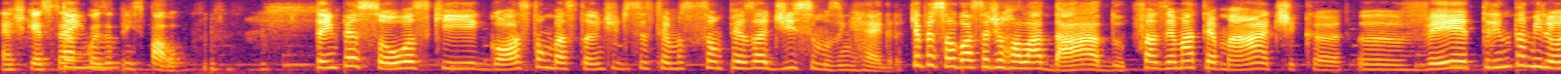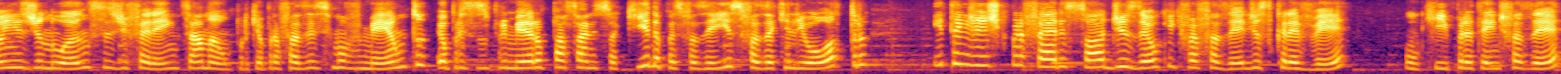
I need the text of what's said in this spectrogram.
Acho que essa Tem... é a coisa principal. Tem pessoas que gostam bastante de sistemas que são pesadíssimos em regra. Que a pessoa gosta de rolar dado, fazer matemática, uh, ver 30 milhões de nuances diferentes. Ah, não, porque para fazer esse movimento eu preciso primeiro passar nisso aqui, depois fazer isso, fazer aquele outro. E tem gente que prefere só dizer o que, que vai fazer, descrever o que pretende fazer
